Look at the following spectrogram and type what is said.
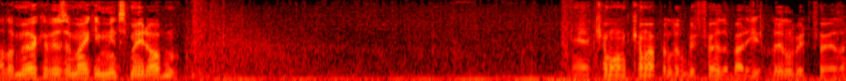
other Merkavas are making mincemeat of them. Yeah, come on, come up a little bit further, buddy. A little bit further.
